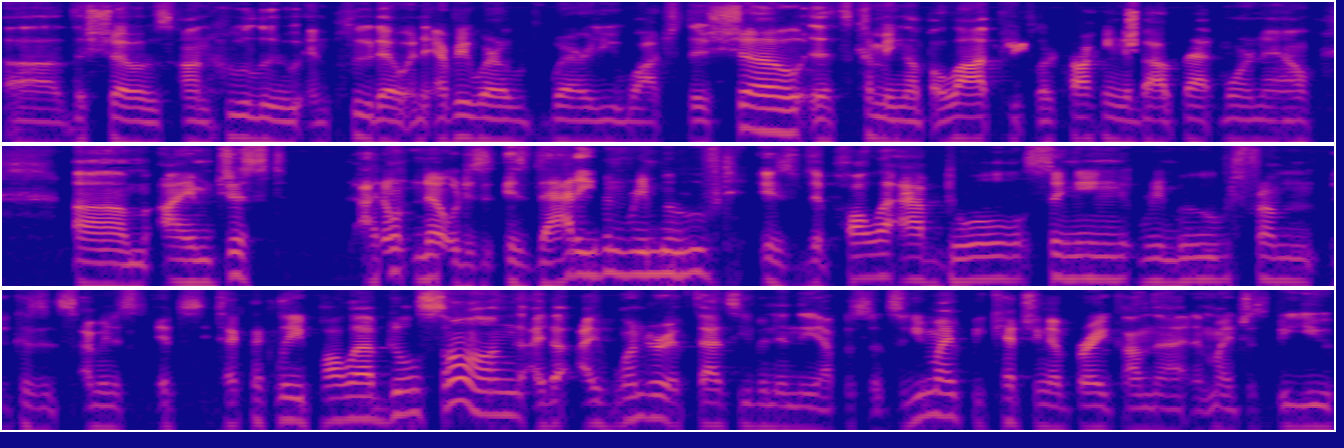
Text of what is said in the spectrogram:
uh, the shows on Hulu and Pluto and everywhere where you watch this show. It's coming up a lot. People are talking about that more now. Um, I'm just, I don't know. Is, is that even removed? Is the Paula Abdul singing removed from because it's, I mean, it's, it's technically Paula Abdul's song. I, I wonder if that's even in the episode. So you might be catching a break on that. It might just be you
